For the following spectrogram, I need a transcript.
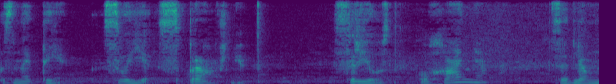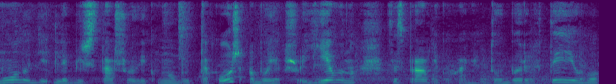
знайти своє справжнє, серйозне кохання. Це для молоді, для більш старшого віку, мабуть, також, або якщо є воно, це справжнє кохання, то берегти його.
